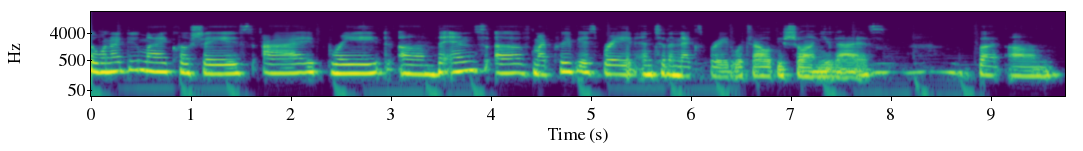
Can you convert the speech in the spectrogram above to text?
So when I do my crochets, I braid um, the ends of my previous braid into the next braid, which I will be showing you guys. But um,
